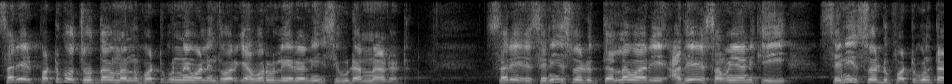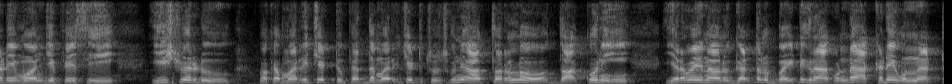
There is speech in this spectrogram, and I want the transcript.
సరే పట్టుకో చూద్దాం నన్ను పట్టుకునే వాళ్ళు ఇంతవరకు ఎవరూ లేరని శివుడు అన్నాడట సరే శనీశ్వరుడు తెల్లవారి అదే సమయానికి శనీశ్వరుడు పట్టుకుంటాడేమో అని చెప్పేసి ఈశ్వరుడు ఒక మర్రి చెట్టు పెద్ద మర్రి చెట్టు చూసుకుని ఆ త్వరలో దాక్కొని ఇరవై నాలుగు గంటలు బయటికి రాకుండా అక్కడే ఉన్నట్ట.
